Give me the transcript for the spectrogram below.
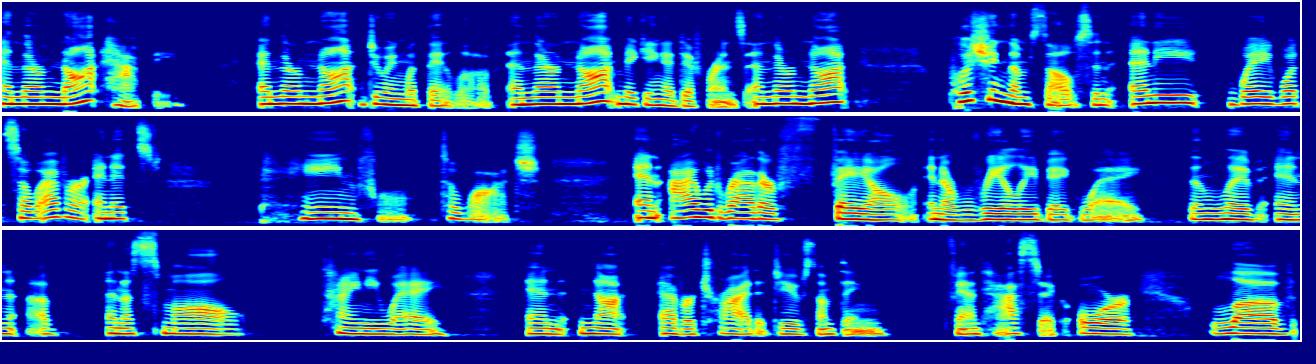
and they're not happy and they're not doing what they love and they're not making a difference and they're not pushing themselves in any way whatsoever and it's painful to watch. And I would rather fail in a really big way than live in a in a small tiny way and not ever try to do something fantastic or love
